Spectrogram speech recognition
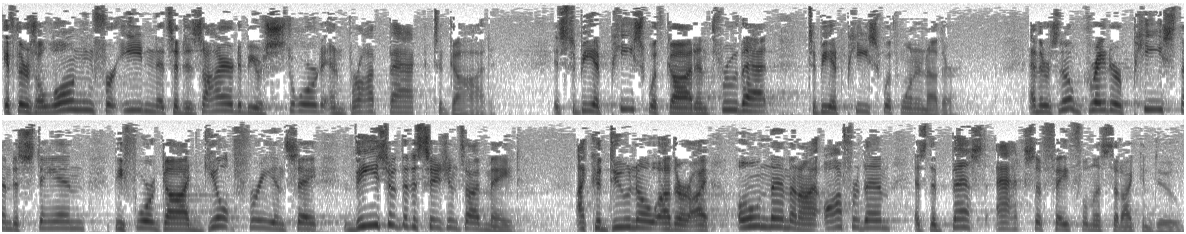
if there's a longing for Eden, it's a desire to be restored and brought back to God. It's to be at peace with God and through that to be at peace with one another. And there's no greater peace than to stand before God guilt free and say, These are the decisions I've made. I could do no other. I own them and I offer them as the best acts of faithfulness that I can do.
